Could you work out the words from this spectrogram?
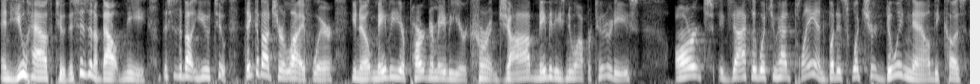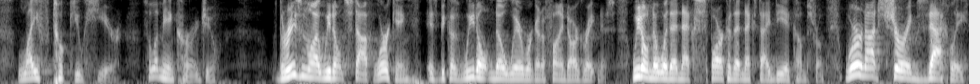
And you have too. This isn't about me. This is about you too. Think about your life where, you know, maybe your partner, maybe your current job, maybe these new opportunities aren't exactly what you had planned, but it's what you're doing now because life took you here. So let me encourage you. The reason why we don't stop working is because we don't know where we're going to find our greatness. We don't know where that next spark or that next idea comes from. We're not sure exactly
